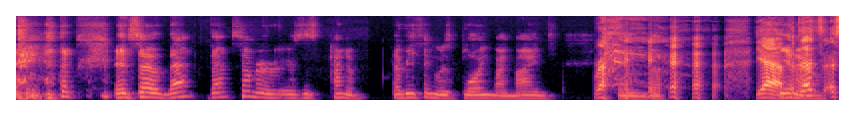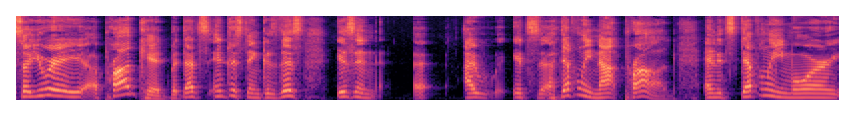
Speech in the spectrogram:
and so that that summer it was just kind of everything was blowing my mind. Right. And, yeah, but know. that's so you were a, a prog kid, but that's interesting because this isn't. Uh, I it's uh, definitely not prog, and it's definitely more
